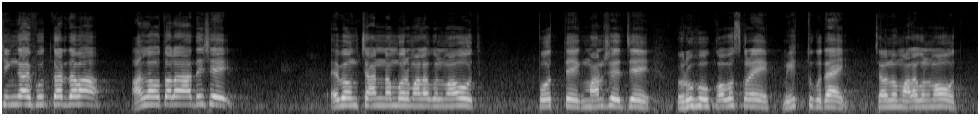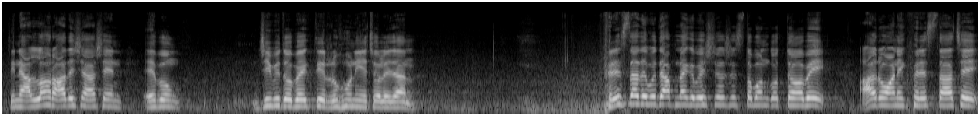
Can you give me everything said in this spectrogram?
সিংহায় ফুৎকার দেওয়া আল্লাহ তালার আদেশে এবং চার নম্বর মালাকুল মাউত, প্রত্যেক মানুষের যে রুহ কবজ করে মৃত্যুকে দেয় চলো মালাকুল মাউত। তিনি আল্লাহর আদেশে আসেন এবং জীবিত ব্যক্তির রুহ নিয়ে চলে যান। ফেরেস্তাদের প্রতি আপনাকে বিশ্বাস স্থাপন করতে হবে। আরও অনেক ফেরেস্তা আছে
